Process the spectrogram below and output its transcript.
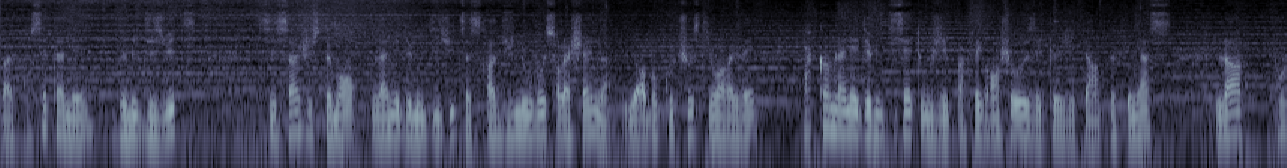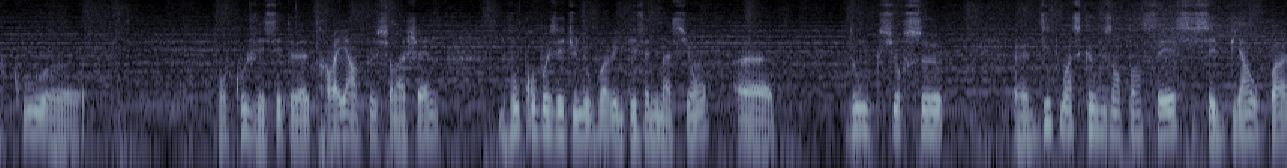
bah, pour cette année 2018. C'est ça justement, l'année 2018, ça sera du nouveau sur la chaîne. Il y aura beaucoup de choses qui vont arriver. Pas comme l'année 2017 où j'ai pas fait grand chose et que j'étais un peu feignasse. Là, pour le coup, euh, pour le coup, je vais essayer de travailler un peu sur ma chaîne, vous proposer du nouveau avec des animations. Euh, donc sur ce, euh, dites-moi ce que vous en pensez, si c'est bien ou pas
